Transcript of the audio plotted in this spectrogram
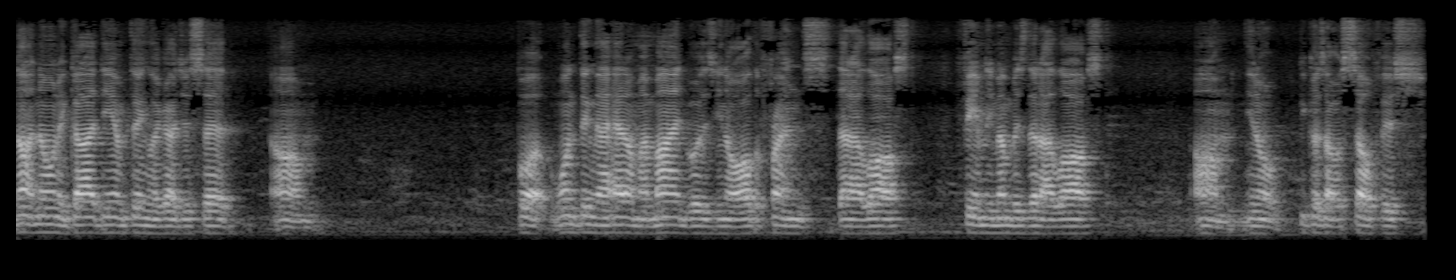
not knowing a goddamn thing, like I just said. Um, but one thing that I had on my mind was, you know, all the friends that I lost, family members that I lost, um, you know, because I was selfish,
